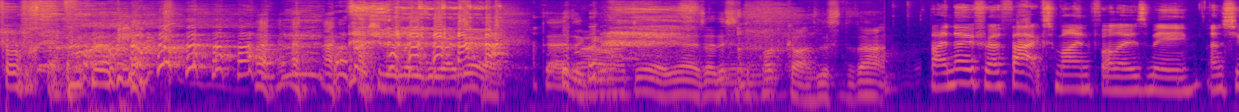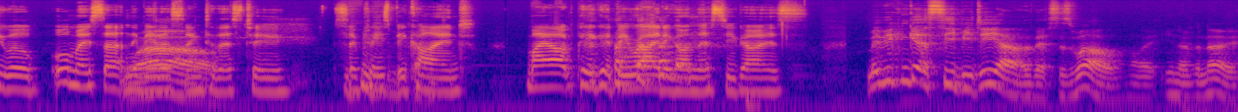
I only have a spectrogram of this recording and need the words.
for, for a week. That's actually an amazing idea. That's a good idea. Yeah. So this is the podcast. Listen to that. I know for a fact mine follows me, and she will almost certainly be listening to this too. So please be kind. My ARC-P could be riding on this, you guys. Maybe you can get a CBD out of this as well. Like you never know.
